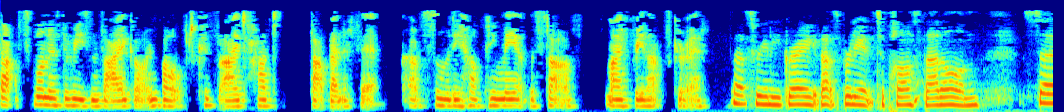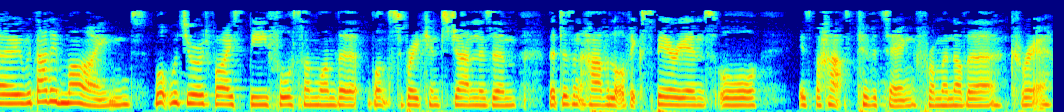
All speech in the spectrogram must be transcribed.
That's one of the reasons I got involved because I'd had that benefit of somebody helping me at the start of my freelance career. That's really great. That's brilliant to pass that on. So with that in mind, what would your advice be for someone that wants to break into journalism that doesn't have a lot of experience or is perhaps pivoting from another career?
